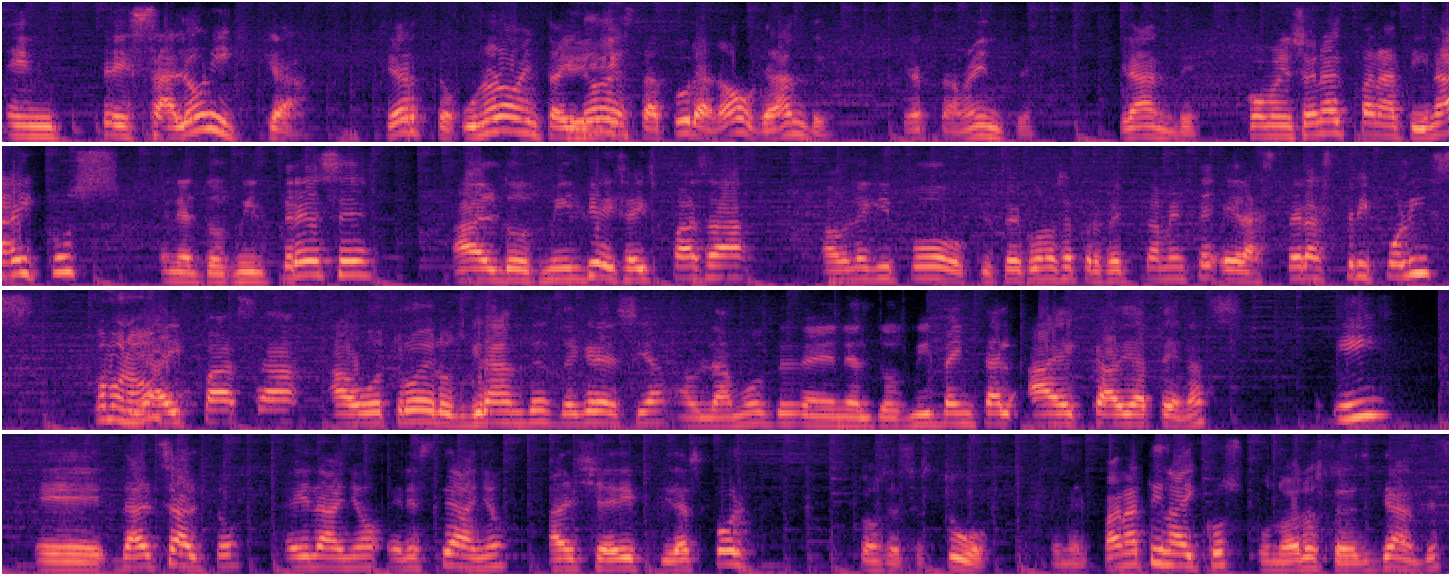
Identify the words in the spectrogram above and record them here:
en Tesalónica, ¿cierto? 1,91 de estatura, ¿no? Grande, ciertamente, grande. Comenzó en el Panathinaikos en el 2013, al 2016 pasa a un equipo que usted conoce perfectamente, el Asteras Trípolis. ¿Cómo no? Y ahí pasa a otro de los grandes de Grecia, hablamos de, en el 2020 al AEK de Atenas, y eh, da el salto el año, en este año al Sheriff Tiraspol. Entonces estuvo en el Panathinaikos, uno de los tres grandes,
